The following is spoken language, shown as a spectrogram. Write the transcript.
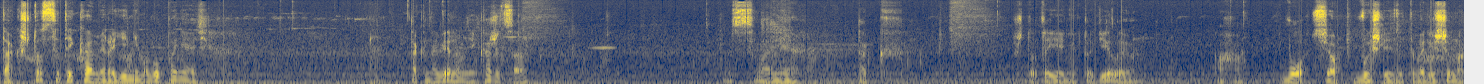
Так, что с этой камерой? Я не могу понять. Так, наверное, мне кажется, с вами так, что-то я не то делаю. Ага. Вот, все, вышли из этого режима.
